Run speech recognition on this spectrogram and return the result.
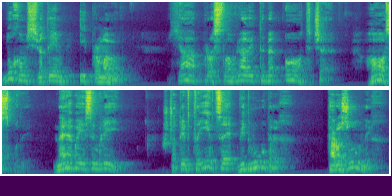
Духом Святим і промовив: Я прославляю Тебе, Отче, Господи, неба і землі, що Ти втаїв це від мудрих та розумних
